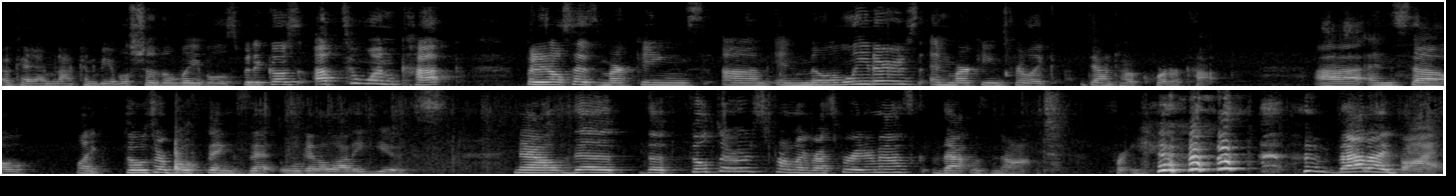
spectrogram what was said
okay, I'm not going to be able to show the labels, but it goes up to one cup, but it also has markings um, in milliliters and markings for like down to a quarter cup. Uh, and so like those are both things that will get a lot of use. Now the the filters from my respirator mask that was not free. that I bought.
